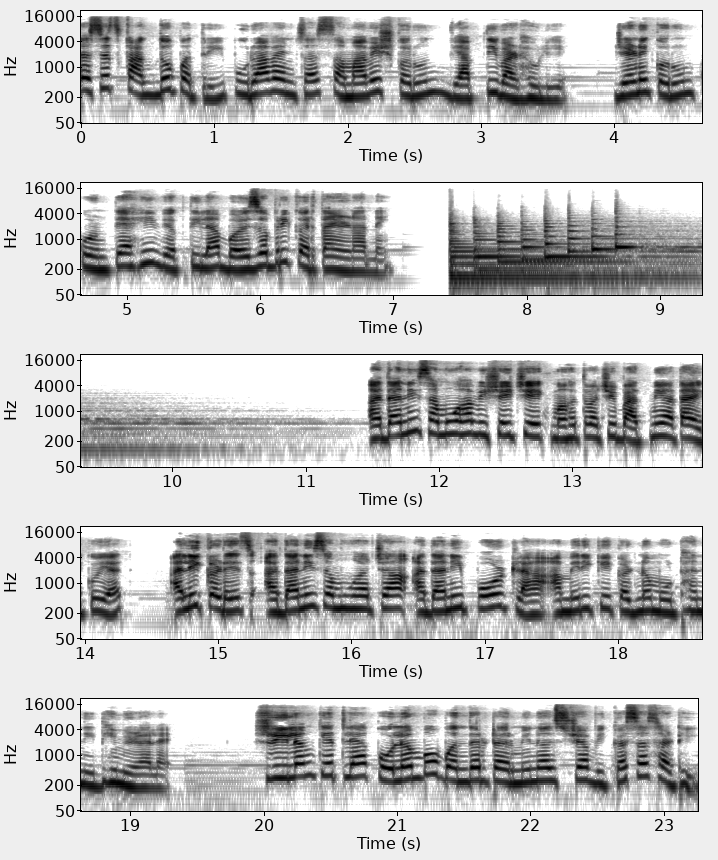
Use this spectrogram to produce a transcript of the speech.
तसेच कागदोपत्री पुराव्यांचा समावेश करून व्याप्ती वाढवलीय जेणेकरून कोणत्याही व्यक्तीला बळजबरी करता येणार नाही. अदानी समूहाविषयीची एक महत्वाची बातमी आता ऐकूयात. अलीकडेच अदानी समूहाच्या अदानी पोर्टला अमेरिकेकडनं मोठा निधी मिळालाय. श्रीलंकेतल्या कोलंबो बंदर टर्मिनल्सच्या विकासासाठी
